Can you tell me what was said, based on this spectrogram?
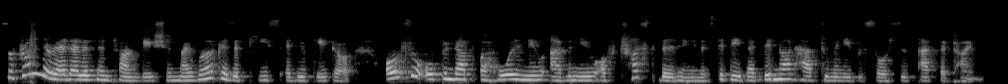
So from the Red Elephant Foundation, my work as a peace educator also opened up a whole new avenue of trust building in a city that did not have too many resources at the time.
